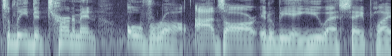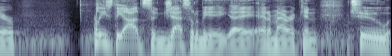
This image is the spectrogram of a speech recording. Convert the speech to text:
to lead the tournament overall. Odds are it'll be a USA player at least the odds suggest it'll be a, a, an American to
